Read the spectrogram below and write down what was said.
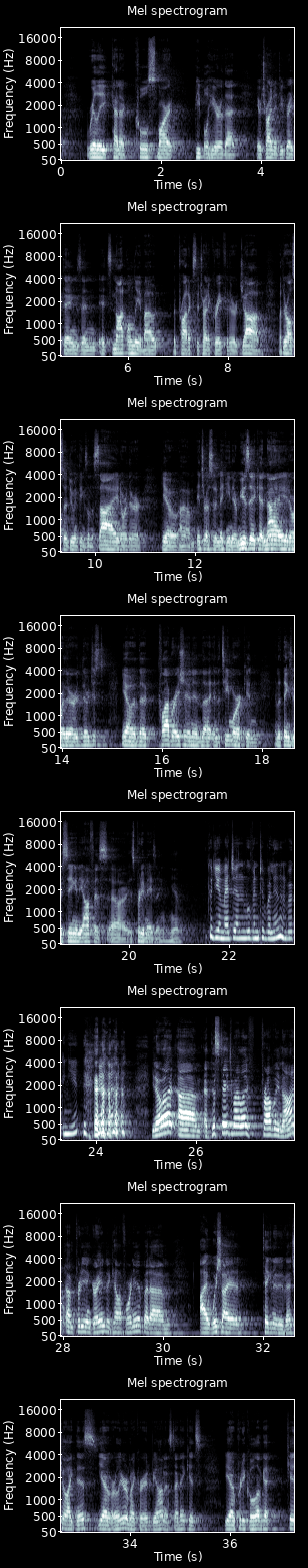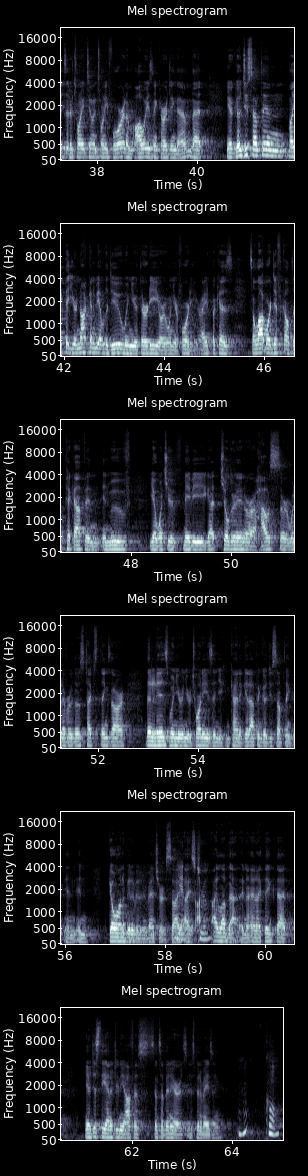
really kind of cool, smart people here that are trying to do great things, and it's not only about the products they're trying to create for their job, but they're also doing things on the side, or they're you know um, interested in making their music at night, or they're they're just you know the collaboration and the and the teamwork and and the things you're seeing in the office uh, is pretty amazing. Yeah. Could you imagine moving to Berlin and working here? you know what? Um, at this stage of my life, probably not. I'm pretty ingrained in California, but um, I wish I had taken an adventure like this, you know, earlier in my career. To be honest, I think it's you know pretty cool. I've got kids that are 22 and 24, and I'm always encouraging them that you know go do something like that you're not going to be able to do when you're 30 or when you're 40, right? Because it's a lot more difficult to pick up and, and move you know, once you've maybe got children or a house or whatever those types of things are, than it is when you're in your 20s and you can kind of get up and go do something and, and go on a bit of an adventure. So yeah, I, I, I, love that. And, and I think that, you know, just the energy in the office since I've been here, it's, it's been amazing. Mm -hmm. Cool.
